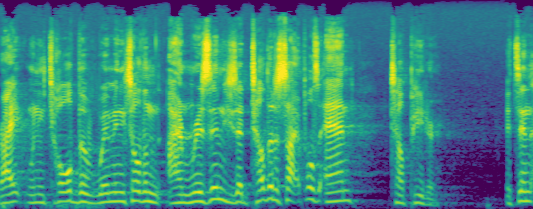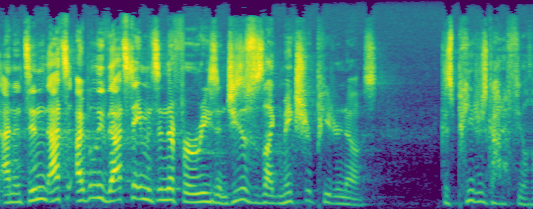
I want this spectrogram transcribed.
right? When he told the women, he told them, I'm risen. He said, Tell the disciples and tell Peter. It's in, and it's in, that's, I believe that statement's in there for a reason. Jesus was like, make sure Peter knows. Because Peter's got to feel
